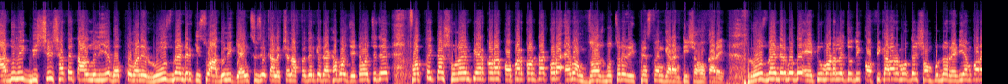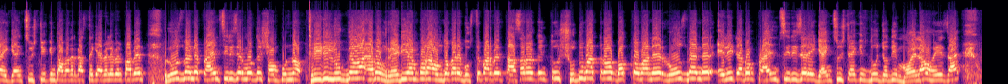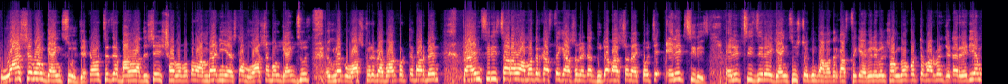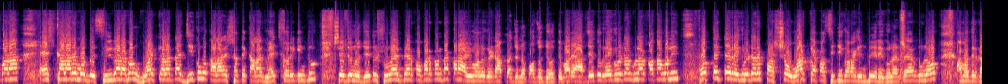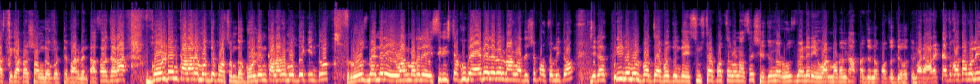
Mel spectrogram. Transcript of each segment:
আধুনিক বিশ্বের সাথে তাল মিলিয়ে বর্তমানে রোজ ব্যান্ডের কিছু আধুনিক গ্যাং সুজের কালেকশন আপনাদেরকে দেখাবো, যেটা হচ্ছে যে প্রত্যেকটা ষোলো এম্পিয়ার করা কপার কন্ট্যাক্ট করা এবং দশ বছরের রিপ্লেসমেন্ট গ্যারান্টি সহকারে। রোজ ব্যান্ডের মধ্যে এ টু মডেলের যদি কফি কালার মধ্যে সম্পূর্ণ রেডিয়াম করা এই গ্যাং সুইচটি কিন্তু আমাদের কাছ থেকে অ্যাভেলেবেল পাবেন। রোজ ব্যান্ডের প্রাইম সিরিজের মধ্যে সম্পূর্ণ থ্রি লুক দেওয়া এবং রেডিয়াম করা অন্ধকারে বুঝতে পারবেন। তাছাড়াও কিন্তু শুধুমাত্র বর্তমানে রোজ ব্যান্ডের এলিট এবং প্রাইম সিরিজের এই গ্যাং সুইচটা কিন্তু যদি ময়লাও হয়ে যায় ওয়াশেবল গ্যাং সুইচ যেটা হচ্ছে যে বাংলাদেশে সর্বপ্রথম আমরা নিয়ে আসলাম ওয়াশেবল গ্যাং সুইচ এগুলোকে ওয়াশ করে ব্যবহার করতে পারবেন। প্রাইম সিরিজ ছাড়াও আমাদের কাছ থেকে আসলে এটা দুটা ভার্সন একটা হচ্ছে এলিট সিরিজ। এলিট সিরিজের এই গ্যাং সুইচটা কিন্তু আমাদের কাছ থেকে অ্যাভেলেবেল সংগ্রহ করতে পারবেন, যেটা রেডিয়াম করা অ্যাশ কালারের মধ্যে সিলভার এবং হোয়াইট কালারটা যে কোনো কালারের সাথে কালার ম্যাচ করে কিন্তু, সেজন্য যেহেতু ষোলো এম্পিয়ার কপার কন্ট্যাক্ট করা, আমি মনে করি এটা আপনার জন্য প্রযোজ্য হতে পারে। আর যেহেতু রেগুলেটরগুলার কথা বলি, প্রত্যেকটা রেগুলেটরে পাঁচশো ওয়াট ক্যাপাসিটি করা কিন্তু এই রেগুলেটরগুলো আমাদের কাছ থেকে আপনারা সংগ্রহ করতে পারবেন। তাছাড়া যারা গোল্ডেন কালারের মধ্যে পছন্দ গোল্ডেন কালারের মধ্যে কিন্তু রোজ ব্যান্ডের এ ওয়ান মডেলের এই সিরিজটা খুব অ্যাভেলেবেল বাংলাদেশে প্রচলিত, যেটা তৃণমূল পর্যায়ে পর্যন্ত এই সুইচটার প্রচলন আছে। সেজন্য রোজ ব্যান্ডের এ ওয়ান মডেলটা আপনার জন্য প্রযোজ্য হতে পারে। আরেকটা কথা বলি,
